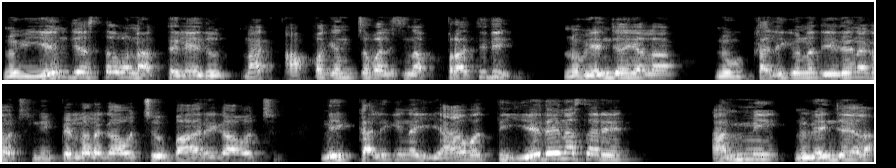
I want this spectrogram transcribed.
నువ్వు ఏం చేస్తావో నాకు తెలియదు. నాకు అప్పగించవలసిన ప్రతిదీ నువ్వేం చేయాలా? నువ్వు కలిగి ఉన్నది ఏదైనా కావచ్చు నీ పిల్లలు కావచ్చు భార్య కావచ్చు నీ కలిగిన యావత్తి ఏదైనా సరే అమ్మి నువ్వేం చేయాలా?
